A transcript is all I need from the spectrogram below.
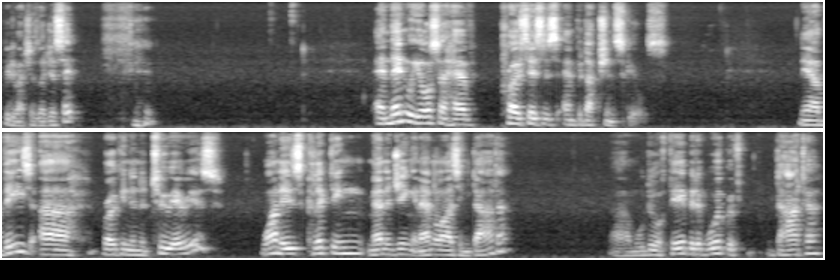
pretty much as I just said. And then we also have processes and production skills. Now these are broken into two areas. One is collecting, managing and analyzing data. Um, we'll do a fair bit of work with data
